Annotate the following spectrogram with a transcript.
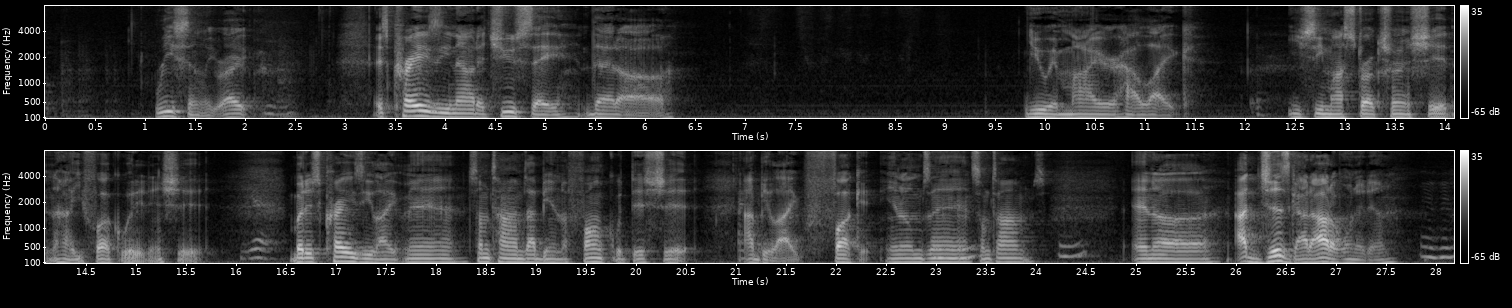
recently, right? It's crazy now that you say that uh you admire how like you see my structure and shit and how you fuck with it and shit. Yeah. But it's crazy, like, man, sometimes I be in a funk with this shit. I be like, fuck it. You know what I'm saying? Mm-hmm. Sometimes. And uh I just got out of one of them. Mm-hmm.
